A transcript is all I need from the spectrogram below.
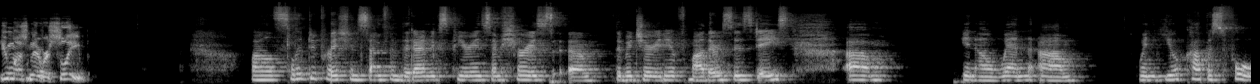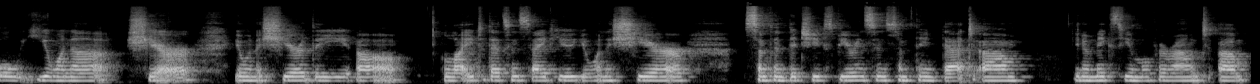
You must never sleep. Well, sleep deprivation is something that I'm experienced. I'm sure is um, the majority of mothers these days. Um, you know, when um, when your cup is full, you wanna share. You wanna share the uh, light that's inside you. You wanna share something that you experience and something that um, you know makes you move around. Um,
